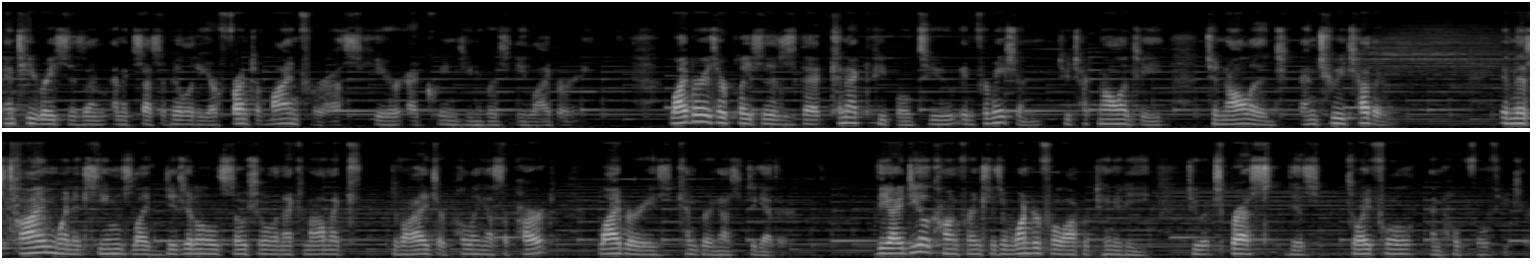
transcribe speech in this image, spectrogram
anti-racism, and accessibility are front of mind for us here at Queen's University Library. Libraries are places that connect people to information, to technology, to knowledge, and to each other. In this time when it seems like digital, social, and economic divides are pulling us apart, libraries can bring us together. The IDEAL Conference is a wonderful opportunity to express this joyful and hopeful future.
